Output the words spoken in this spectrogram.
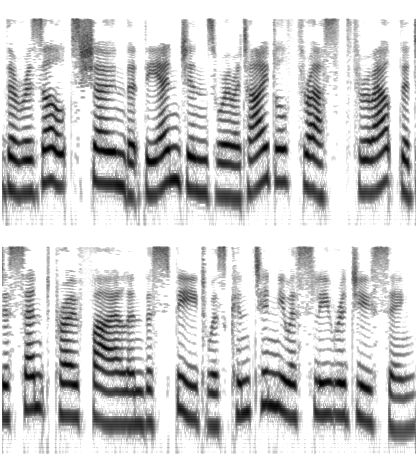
The results shown that the engines were at idle thrust throughout the descent profile and the speed was continuously reducing.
